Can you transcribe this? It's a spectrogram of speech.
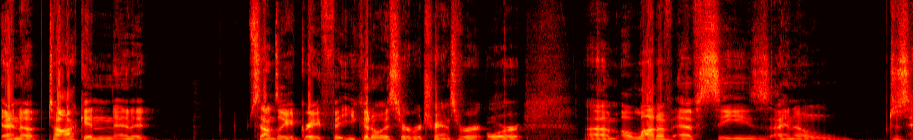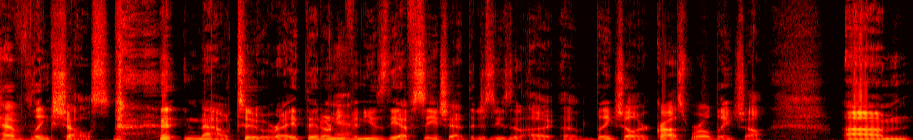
end up talking and it sounds like a great fit you could always server transfer or um, a lot of fcs i know just have link shells now too right they don't Yeah. even use the fc chat they just use a, a link shell or cross world link shell um,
